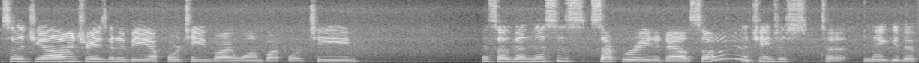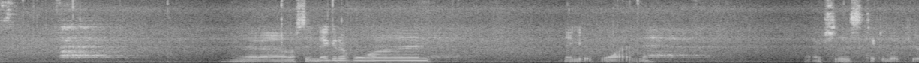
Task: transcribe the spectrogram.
So the geometry is going to be a 14 by 1 by 14. And so then this is separated out. So I'm going to change this to negative yeah, let's say negative 1, negative 1. Actually, let's take a look here.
